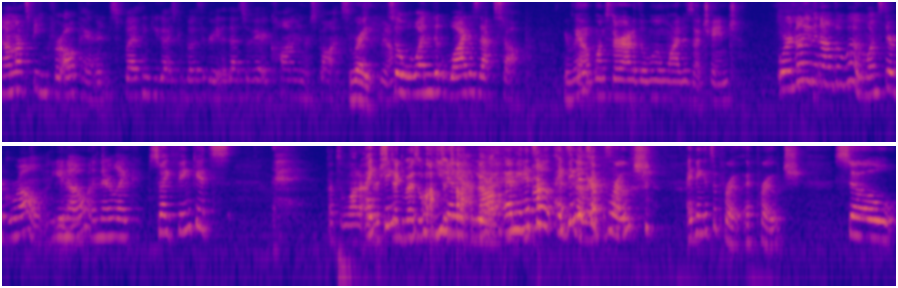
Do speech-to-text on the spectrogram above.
Now, I'm not speaking for all parents, but I think you guys can both agree that that's a very common response. Right. Yeah. So, when, why does that stop? You're yeah once they're out of the womb why does that change Or not even out of the womb, once they're grown, you Yeah. know, and they're like, So I think it's that's a lot of I other think, stigmas we'll have you to talk yeah, about I mean, it's a. I think it's another episode. approach. I think it's a pro approach. So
